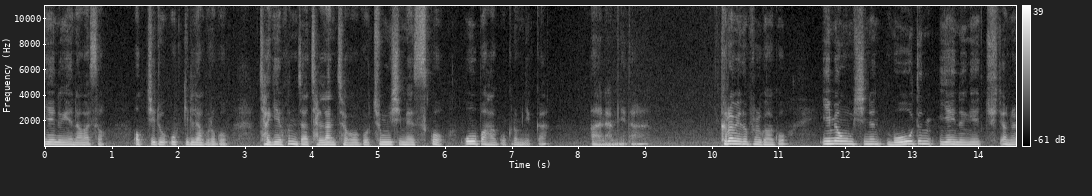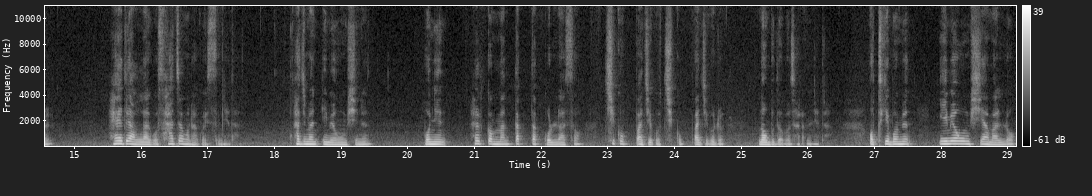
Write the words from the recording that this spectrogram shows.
예능에 나와서 억지로 웃기려고 그러고 자기 혼자 잘난 척하고 중심에 서고 오버하고 그럽니까? 안 합니다. 그럼에도 불구하고 임영웅 씨는 모든 예능에 출연을 해달라고 사정을 하고 있습니다. 하지만 임영웅 씨는 본인 할 것만 딱딱 골라서 치고 빠지고 치고 빠지고를 너무너무 잘합니다. 어떻게 보면 임영웅 씨야말로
